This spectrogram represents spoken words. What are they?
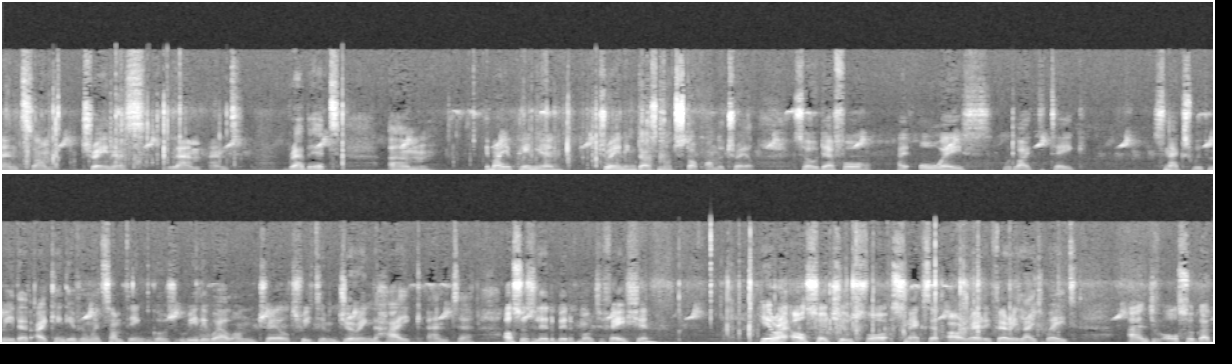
and some trainers, lamb and rabbit. Um, in my opinion, training does not stop on the trail. So therefore, I always would like to take snacks with me that I can give him when something goes really well on the trail, treat him during the hike, and uh, also a little bit of motivation. Here I also choose for snacks that are very, very lightweight. And you've also got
